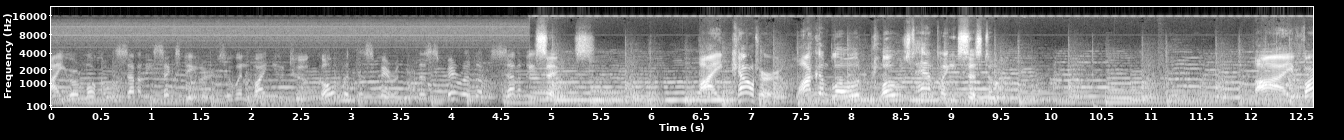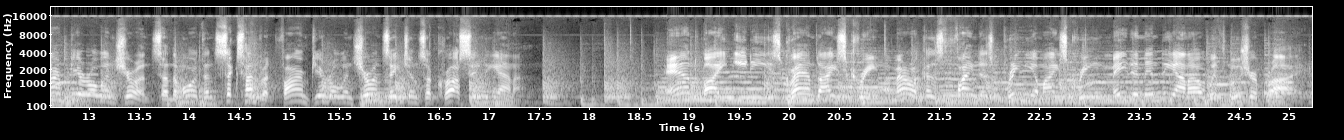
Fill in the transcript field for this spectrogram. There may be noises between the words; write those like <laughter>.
by your local 76 dealers who invite you to go with the spirit, the spirit of 76. By Counter Lock and Load Closed Handling System. By Farm Bureau Insurance and the more than 600 Farm Bureau insurance agents across Indiana. And by Edy's Grand Ice Cream, America's finest premium ice cream made in Indiana with Hoosier pride.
